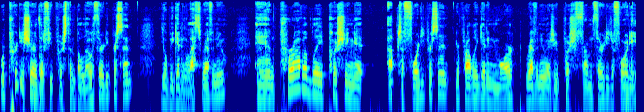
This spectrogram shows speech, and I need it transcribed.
We're pretty sure that if you push them below 30%, you'll be getting less revenue. And probably pushing it up to 40%, you're probably getting more revenue as you push from 30 to 40.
